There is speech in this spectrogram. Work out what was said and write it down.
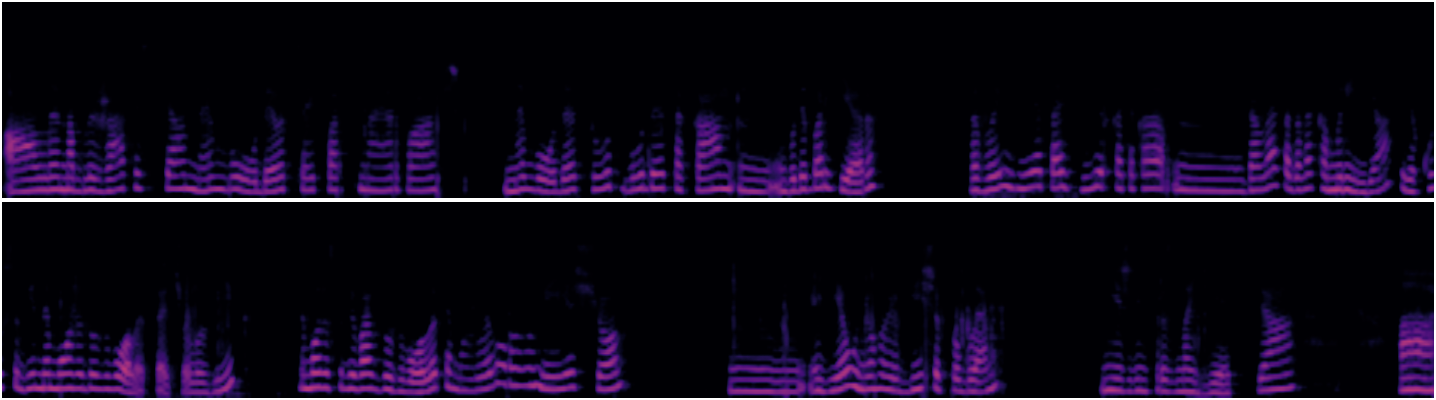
але наближатися не буде. Оцей партнер ваш не буде. Тут буде така, буде бар'єр. Ви є та зірка, така далека-далека мрія, яку собі не може дозволити. Чоловік не може собі вас дозволити, можливо, розуміє, що є у нього більше проблем, ніж він признається. А,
